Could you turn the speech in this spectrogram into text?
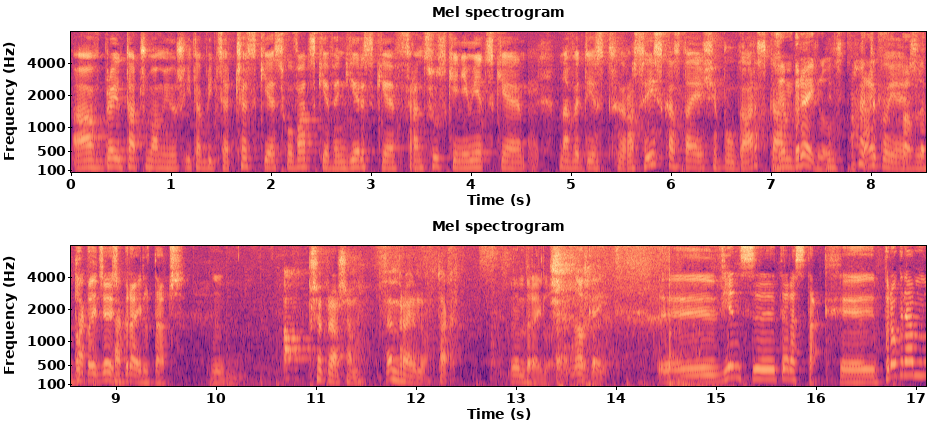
a w Braille Touchu mamy już i tablice czeskie, słowackie, węgierskie, francuskie, niemieckie, nawet jest rosyjska, zdaje się, bułgarska. W Embrailu, więc trochę tak? tego jest. Pawle, bo tak, powiedziałeś tak. Braille Touch. O, przepraszam, w Embrailu, tak. W Embrailu, okej. Okay. Yy, więc y, teraz tak. Yy, program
